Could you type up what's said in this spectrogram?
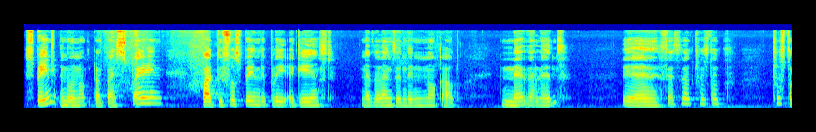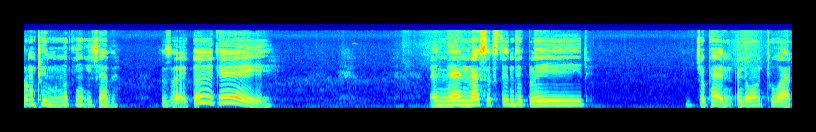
Spain and were knocked out by Spain. But before Spain, they play against Netherlands and then knock out Netherlands. Yeah, that's like was like two strong teams knocking each other. It's like okay. And then last 16 they played Japan and they won 2 1.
